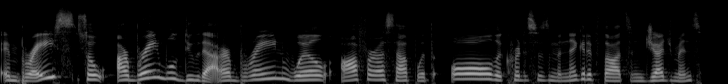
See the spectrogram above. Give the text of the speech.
embrace. So our brain will do that. Our brain will offer us up with all the criticism and negative thoughts and judgments.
